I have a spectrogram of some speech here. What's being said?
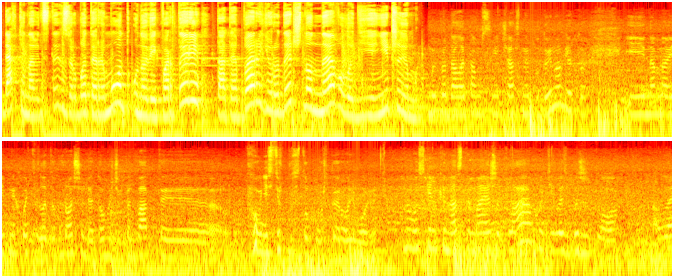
Дехто навіть встиг зробити ремонт у новій квартирі, та тепер юридично не володіє нічим. Ми продали там свій частний будинок для того, і нам навіть не хотіли до грошей для того, щоб придбати повністю пусту квартиру у Львові. Ну, оскільки у нас немає житла, хотілося б житло. Але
